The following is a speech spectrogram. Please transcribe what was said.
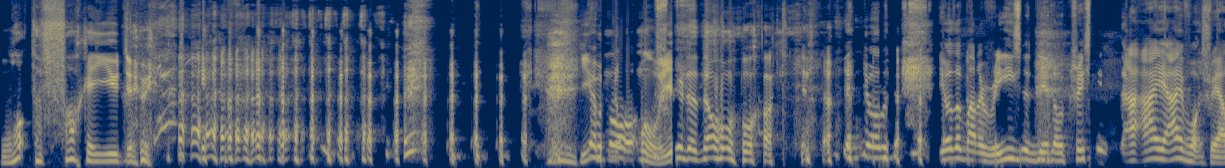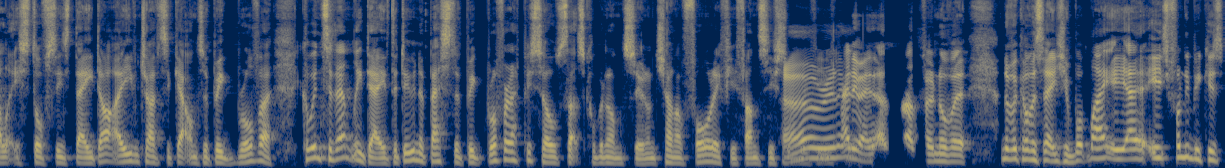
What the fuck are you doing? you're yeah, normal. You're the normal one. You know? you're, the, you're, the man of reason. You know, Chris. I, I've watched reality stuff since day dot. I even tried to get onto Big Brother. Coincidentally, Dave, they're doing a best of Big Brother episodes that's coming on soon on Channel Four. If you fancy some. Oh, reviews. really? Anyway, that's, that's, for another another conversation. But my, uh, it's funny because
